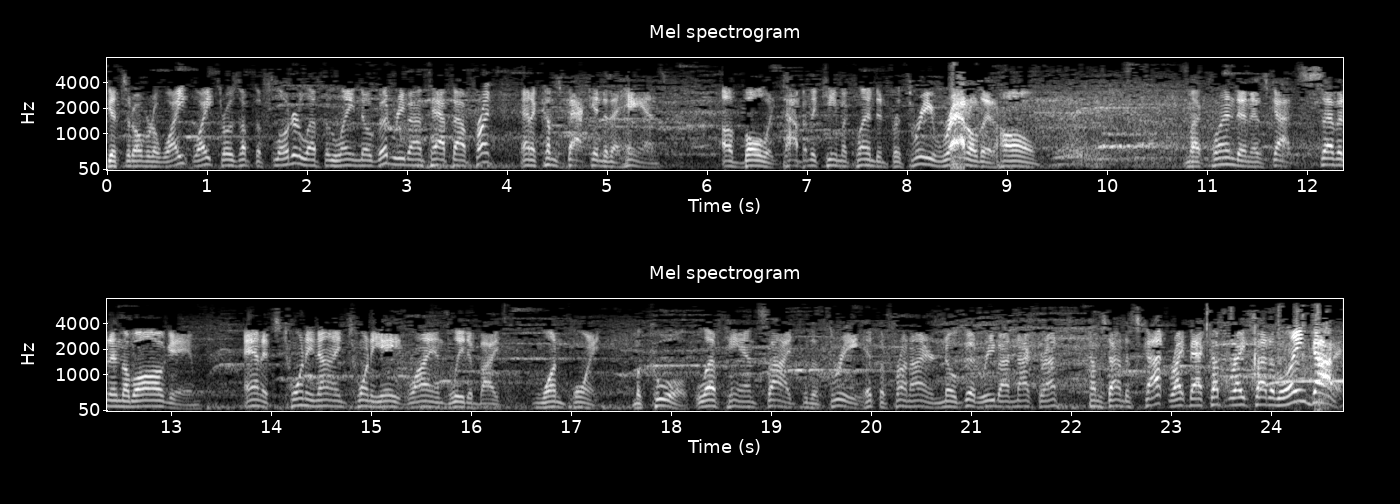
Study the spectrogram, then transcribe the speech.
gets it over to White. White throws up the floater, left of the lane, no good. Rebound tapped out front, and it comes back into the hands of Bowling. Top of the key, McClendon for three, rattled it home. McClendon has got seven in the ball game. And it's 29-28. Lions lead it by one point. McCool, left hand side for the three. Hit the front iron. No good. Rebound knocked around. Comes down to Scott. Right back up right side of the lane. Got it.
